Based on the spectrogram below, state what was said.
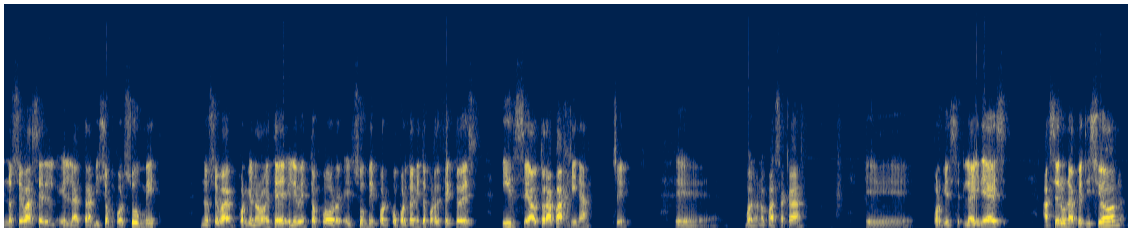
no se va a hacer la transmisión por submit, no se va, porque normalmente el evento por el submit por comportamiento por defecto es irse a otra página, ¿sí? Bueno, no pasa acá, porque la idea es hacer una petición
